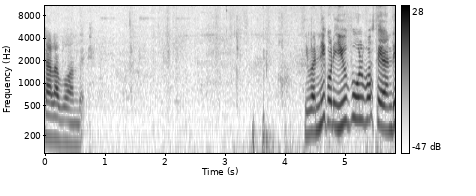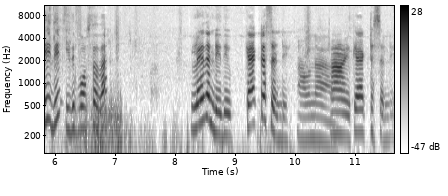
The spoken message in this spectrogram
చాలా బాగుంది. ఇవన్నీ కూడా ఇవి పువ్వులు పోస్తాయండి ఇది. ఇది పోస్తుందా? లేదండి ఇది క్యాక్టస్ అండి. అవునా? క్యాక్టస్ అండి.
